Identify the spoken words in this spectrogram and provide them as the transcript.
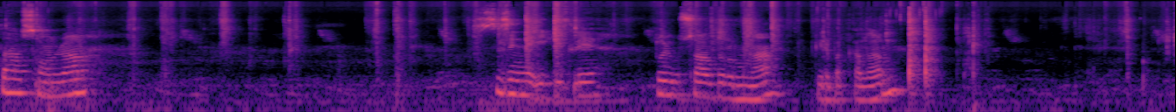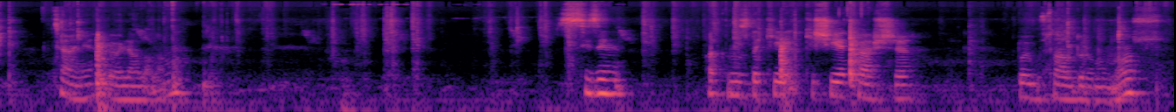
Daha sonra sizinle ilgili duygusal durumuna bir bakalım. Bir tane böyle alalım. Sizin aklınızdaki kişiye karşı duygusal durumunuz.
